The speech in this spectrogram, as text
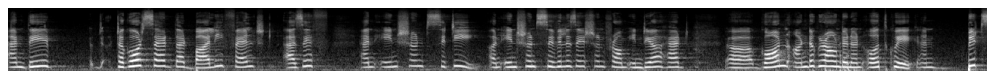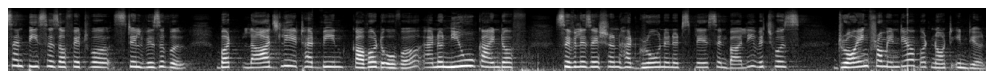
And they, Tagore said that Bali felt as if an ancient city, an ancient civilization from India had uh, gone underground in an earthquake and bits and pieces of it were still visible but largely it had been covered over and a new kind of civilization had grown in its place in Bali, which was drawing from India but not Indian.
